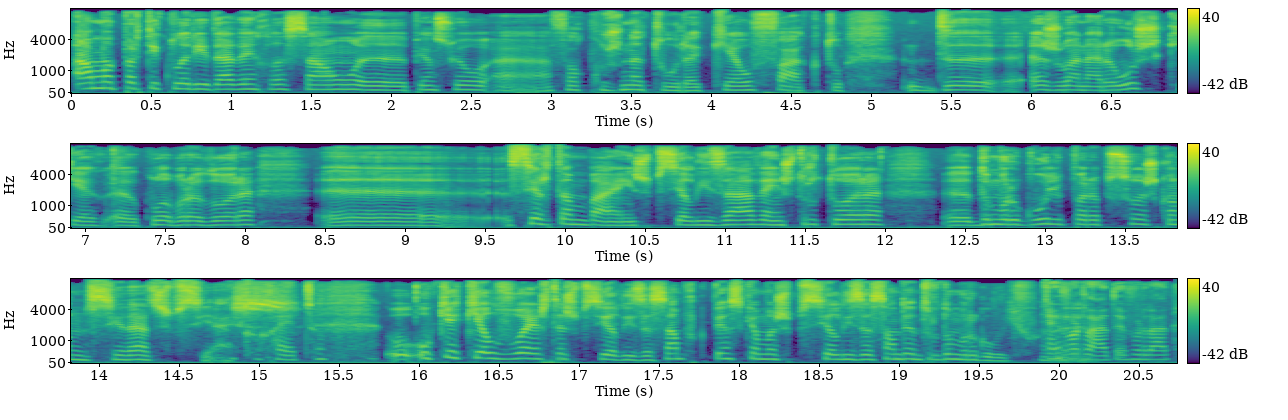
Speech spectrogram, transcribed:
Há uma particularidade em relação, uh, penso eu, à Focus Natura, que é o facto de a Joana Araújo, que é uh, colaboradora, ser também especializada em instrutora de mergulho para pessoas com necessidades especiais. Correto. O, que é que levou a esta especialização? Porque penso que é uma especialização dentro do mergulho. É verdade, é verdade.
